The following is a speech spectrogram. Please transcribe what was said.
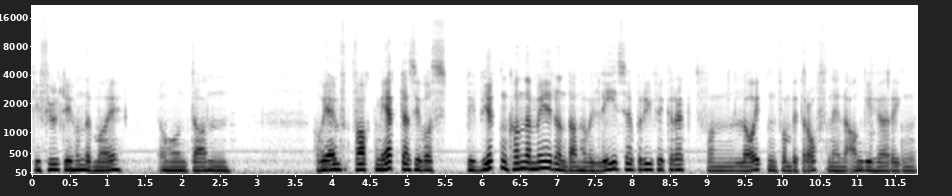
Gefühlte 100 Mal. Und dann habe ich einfach gemerkt, dass ich was bewirken kann damit. Und dann habe ich Leserbriefe gekriegt von Leuten, von Betroffenen, Angehörigen,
